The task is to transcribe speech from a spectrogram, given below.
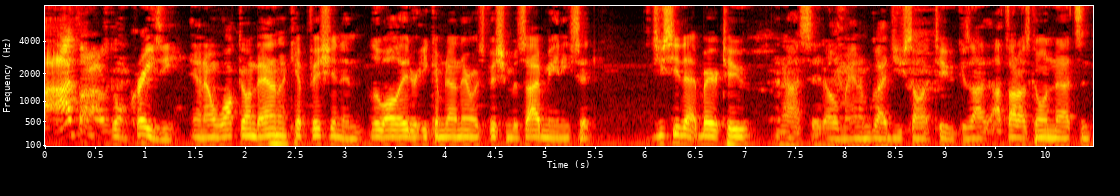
I I thought I was going crazy, and I walked on down and kept fishing. And a little while later, he come down there and was fishing beside me, and he said, "Did you see that bear too?" And I said, "Oh man, I'm glad you saw it too, because I, I thought I was going nuts." And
